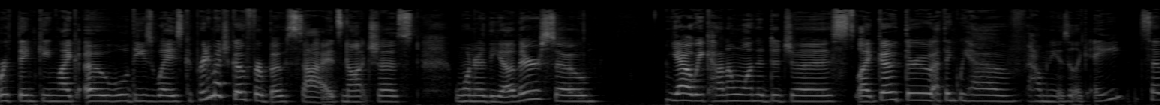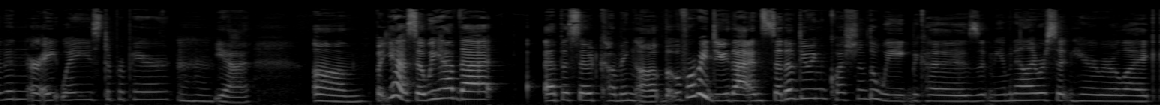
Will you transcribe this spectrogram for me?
were thinking like, oh, well, these ways could pretty much go for both sides, not just one or the other. So yeah, we kind of wanted to just like go through. I think we have how many is it like eight, seven or eight ways to prepare. Mm-hmm. Yeah. Um, but yeah, so we have that episode coming up. But before we do that, instead of doing a question of the week, because me and Manali were sitting here, we were like,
